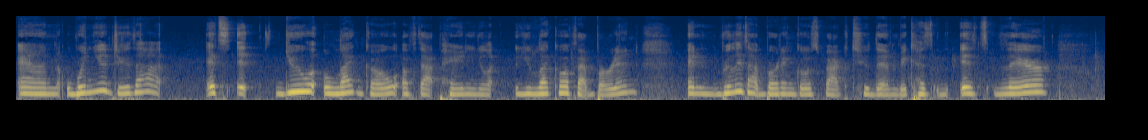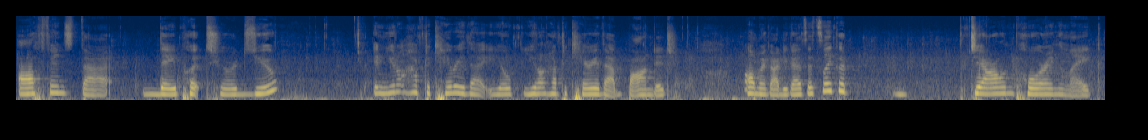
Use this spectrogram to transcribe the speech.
And when you do that, it's it you let go of that pain and you let you let go of that burden, and really that burden goes back to them because it's their offense that they put towards you. And you don't have to carry that yoke. You don't have to carry that bondage oh my god you guys it's like a downpouring like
